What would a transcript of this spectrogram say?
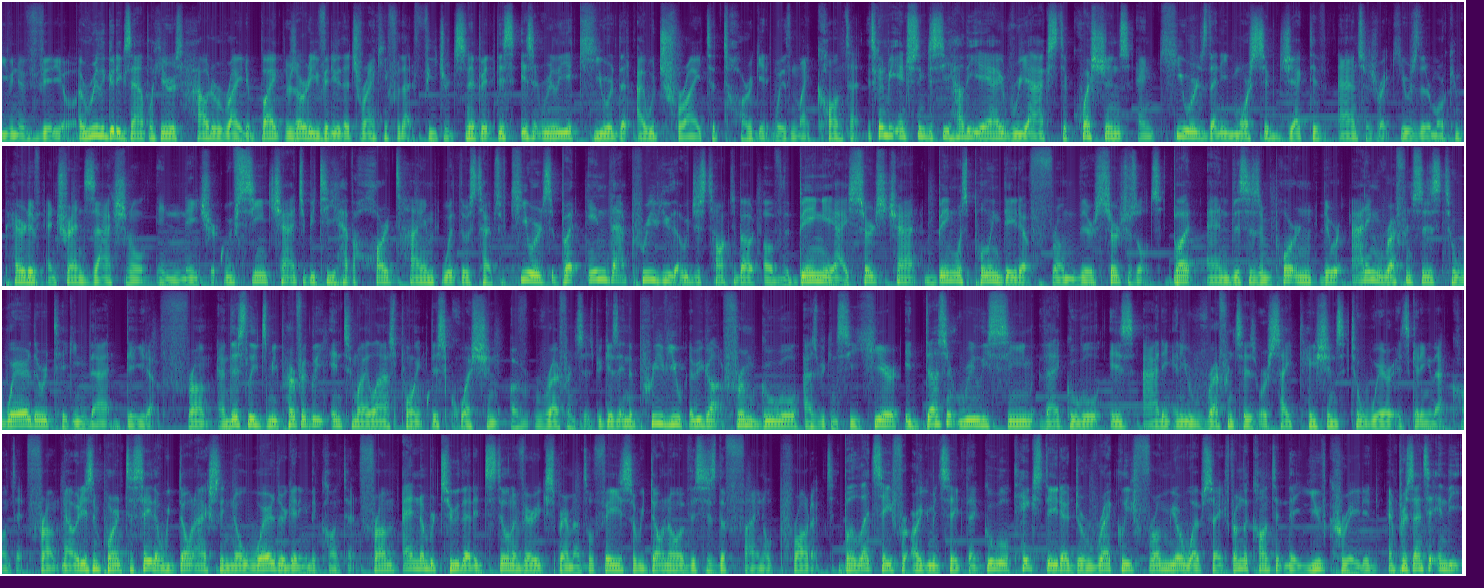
even a video. A really good example here is how to ride a bike. There's already a video that's ranking for that featured snippet. This isn't really a keyword that I would try to target with my content. It's going to be interesting to see how the AI reacts to questions and keywords that need more subjective answers, right? Keywords that are more comparative and transactional in nature. We've seen ChatGPT have a hard time with those types of keywords, but in that preview that we just talked about of the Bing AI search chat, Bing was pulling data from their search results. But, and this is important, they were adding references to where they were taking that data from. And this leads me perfectly into my last point, this question of references, because in the preview that we got from Google, as we can see here, it doesn't really seem that Google is adding any references or citations to where it's getting that content from. Now, it is important to say that we don't actually know where they're getting the content from. And number two, that it's still in a very experimental phase, so we don't know if this is the final product. But let's say for argument's sake that Google takes data directly from your website, from the content that you've created, and presents it in the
